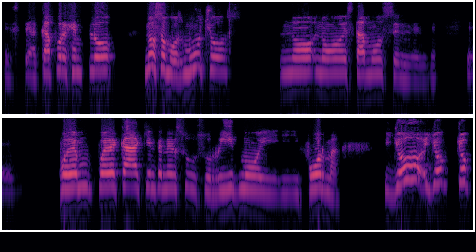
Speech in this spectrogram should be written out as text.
Este, acá, por ejemplo, no somos muchos, no, no estamos en, en eh, puede, puede cada quien tener su, su ritmo y, y forma. Yo, yo, yo,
